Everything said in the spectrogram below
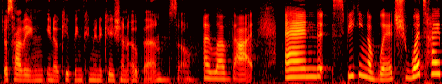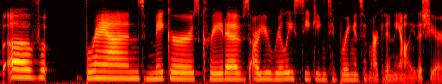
just having, you know, keeping communication open. So I love that. And speaking of which, what type of brands, makers, creatives are you really seeking to bring into Market in the Alley this year?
